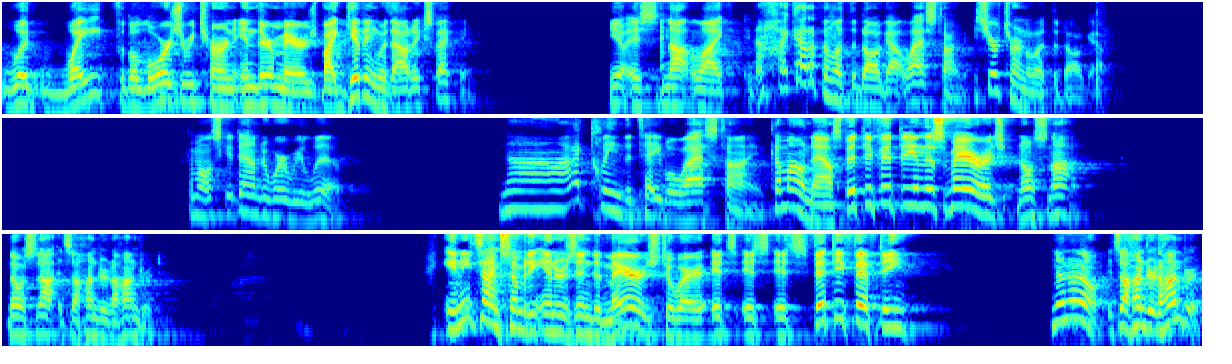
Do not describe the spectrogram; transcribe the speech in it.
would wait for the Lord's return in their marriage by giving without expecting. You know, it's not like, I got up and let the dog out last time. It's your turn to let the dog out. Come on, let's get down to where we live. No, I cleaned the table last time. Come on now, it's 50 50 in this marriage. No, it's not. No, it's not. It's 100 100. Anytime somebody enters into marriage to where it's, it's, it's 50 50, no, no, no, it's 100 100.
